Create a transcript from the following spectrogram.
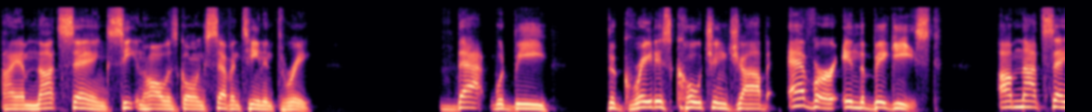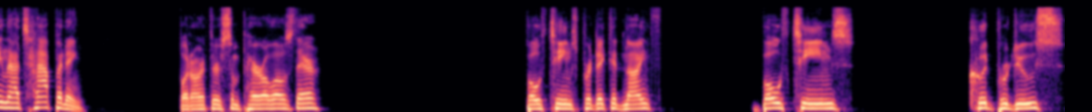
I am not saying Seton Hall is going 17 and 3. Mm-hmm. That would be the greatest coaching job ever in the Big East. I'm not saying that's happening, but aren't there some parallels there? Both teams predicted ninth. Both teams could produce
